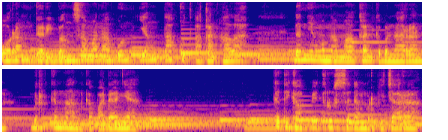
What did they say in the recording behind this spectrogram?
orang dari bangsa mana pun yang takut akan Allah dan yang mengamalkan kebenaran berkenan kepadanya. Ketika Petrus sedang berbicara,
